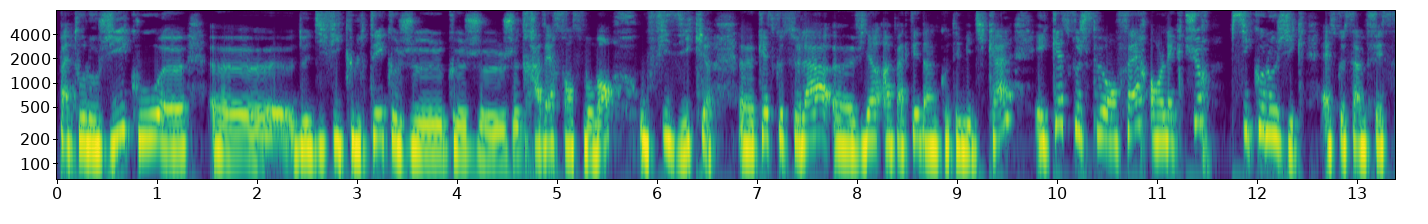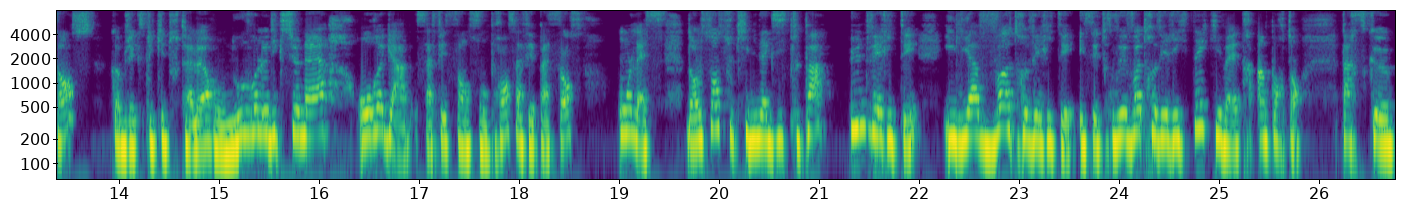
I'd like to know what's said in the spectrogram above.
pathologiques ou de difficultés que je que je, je, traverse en ce moment ou physiques, qu'est-ce que cela vient impacter d'un côté médical? Et qu'est-ce que je peux en faire en lecture psychologique. Est-ce que ça me fait sens? Comme j'expliquais tout à l'heure, on ouvre le dictionnaire, on regarde, ça fait sens, on prend, ça fait pas sens, on laisse. Dans le sens où qu'il n'existe pas une vérité, il y a votre vérité et c'est trouver votre vérité qui va être important parce que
